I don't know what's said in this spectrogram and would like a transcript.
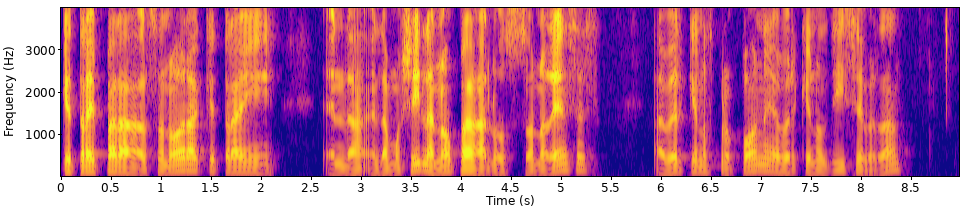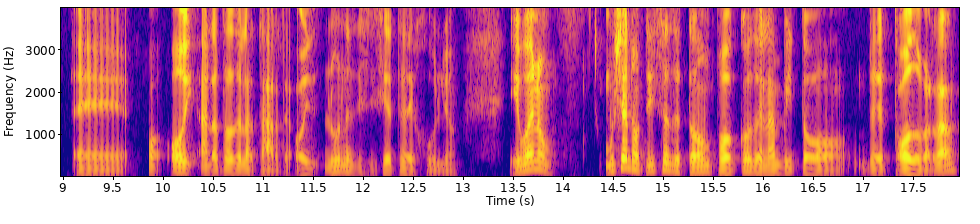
¿Qué trae para Sonora? ¿Qué trae en la, en la mochila, no? Para los sonorenses. A ver qué nos propone, a ver qué nos dice, ¿verdad? Eh, hoy a las 2 de la tarde, hoy lunes 17 de julio. Y bueno, muchas noticias de todo un poco, del ámbito de todo, ¿verdad?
